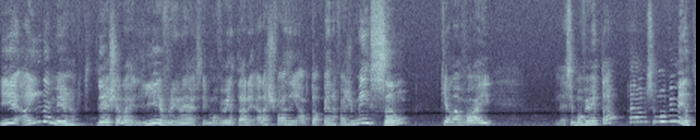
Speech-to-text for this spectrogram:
E ainda mesmo que tu deixa elas livres, né, se movimentarem, elas fazem, a tua perna faz menção que ela vai né, se movimentar, ela não se movimenta.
